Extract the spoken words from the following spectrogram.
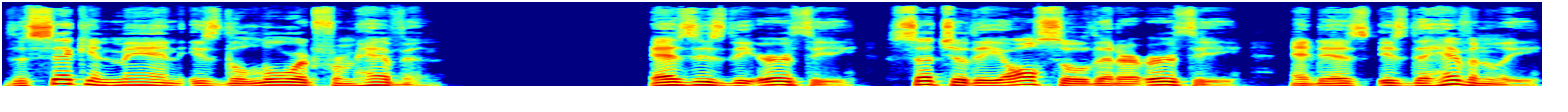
The second man is the Lord from heaven. As is the earthy, such are they also that are earthy, and as is the heavenly,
